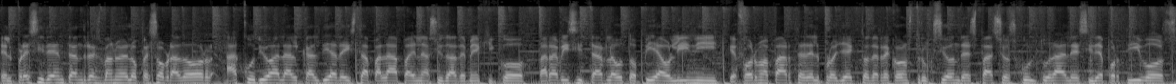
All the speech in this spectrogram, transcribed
El presidente Andrés Manuel López Obrador acudió a la alcaldía de Iztapalapa en la Ciudad de México para visitar la Utopía Olini, que forma parte del proyecto de reconstrucción de espacios culturales y deportivos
